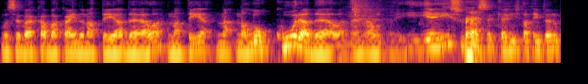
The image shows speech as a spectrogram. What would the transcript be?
você vai acabar caindo na teia dela, na teia, na, na loucura dela, né? Na- e, e é isso que, É. você- que a gente está tentando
